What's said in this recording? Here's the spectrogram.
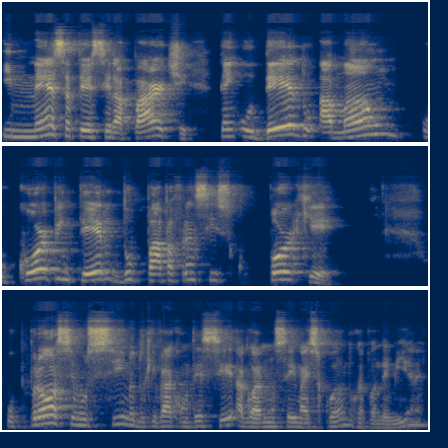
E nessa terceira parte tem o dedo, a mão, o corpo inteiro do Papa Francisco. Por quê? O próximo sínodo que vai acontecer, agora não sei mais quando, com a pandemia, né?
